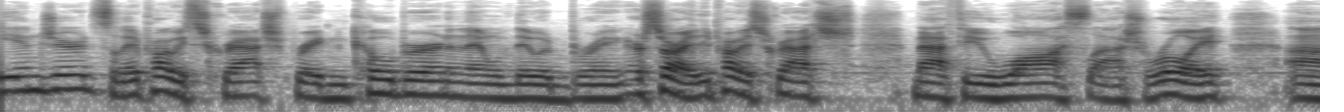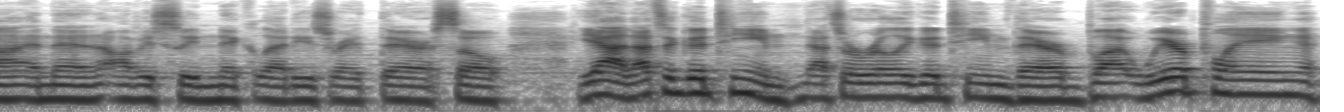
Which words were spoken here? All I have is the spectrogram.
Leddy injured, so they probably scratched Braydon Coburn, and then they would bring, or sorry, they probably scratched Matthew Waugh slash Roy, uh, and then obviously Nick Leddy's right there. So yeah, that's a good team. That's a really good team there. But we're playing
